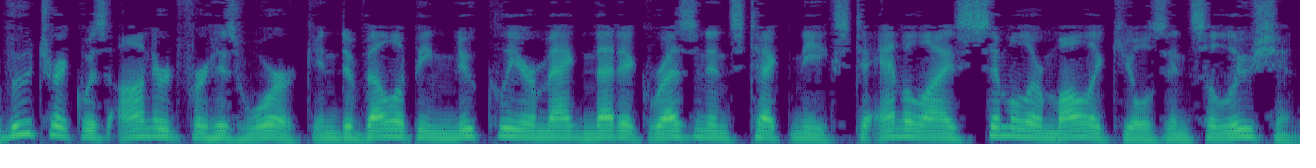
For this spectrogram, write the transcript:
Wuthrich was honored for his work in developing nuclear magnetic resonance techniques to analyze similar molecules in solution.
